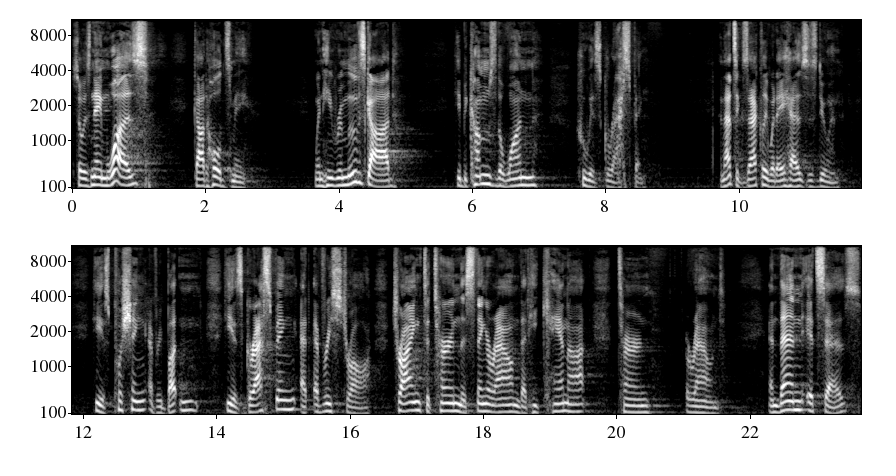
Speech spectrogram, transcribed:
So his name was God Holds Me. When he removes God, he becomes the one who is grasping. And that's exactly what Ahaz is doing. He is pushing every button, he is grasping at every straw, trying to turn this thing around that he cannot turn around. And then it says,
